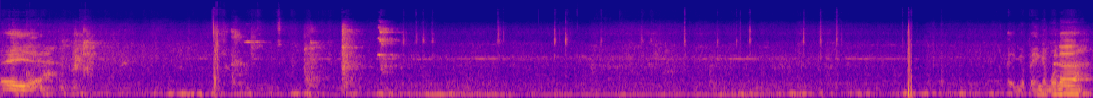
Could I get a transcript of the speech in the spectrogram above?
Ay. Pahinga, pahinga muna.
